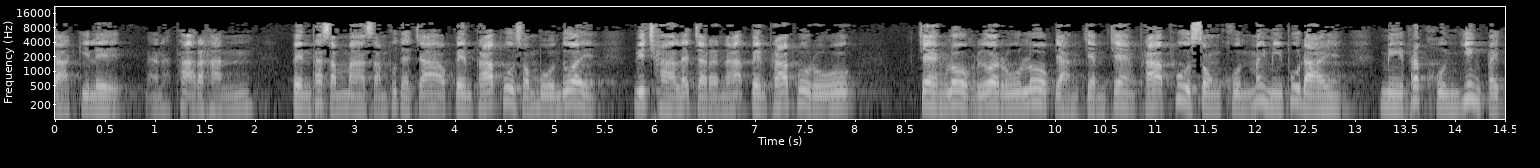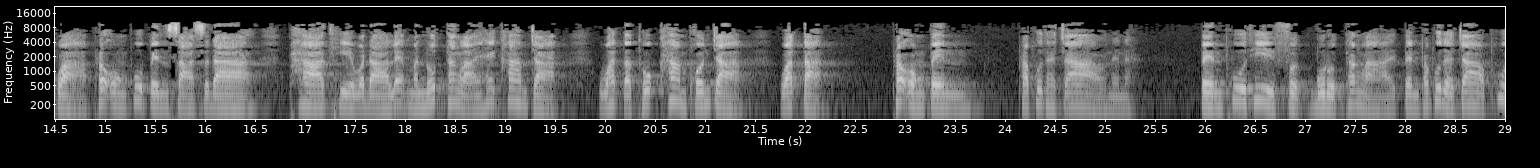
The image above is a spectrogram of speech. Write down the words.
จากกิเลสนะพระอรหันต์เป็นพระสัมมาสัมพุทธเจ้า เป็นพระผู้สมบูรณ์ด้วยวิชาและจรณะ เป็นพระผู้รู้แจ้งโลกหรือว่ารู้โลกอย่างแจ่มแจ้ง พระผู้ทรงคุณไม่มีผู้ใด มีพระคุณยิ่งไปกว่า พระองค์ผู้เป็นศาสดา พาเทวดาและมนุษย์ทั้งหลายให้ข้ามจาก วัตทุกข์ข้ามพ้นจากวัตตะ พระองค์เป็นพระพุทธเจ้าเนี่ยนะเป็นผู้ที่ฝึกบุรุษทั้งหลาย เป็นพระพุทธเจ้า ผู้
